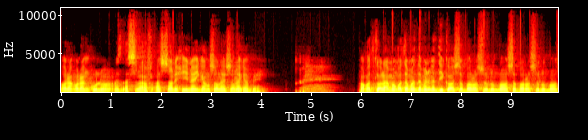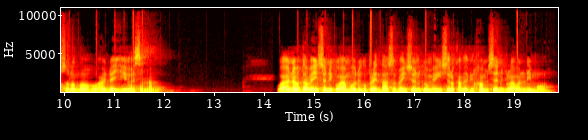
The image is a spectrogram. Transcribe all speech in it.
orang-orang kuno aslaf as-sholihin ingkang saleh-saleh kabeh. Fakat kala mongko teman-teman ngendika sapa Rasulullah sapa Rasulullah sallallahu alaihi wasallam. Wa ana utawi ingsun iku amur iku perintah sapa ingsun kum ing sira kabeh bi khamsin kelawan limo.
